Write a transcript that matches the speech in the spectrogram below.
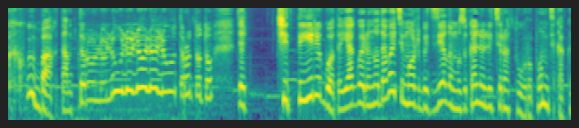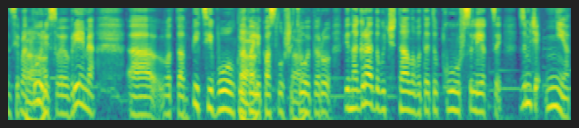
какой бах, там тру-лю-лю-лю-лю-лю, тру-ту-ту. Те- Четыре года. Я говорю, ну давайте, может быть, сделаем музыкальную литературу. Помните, как в консерватории Так. в свое время э, вот там Петя Волк Так, давали послушать так. оперу. Виноградова читала вот этот курс лекций. Замечательно. Нет,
